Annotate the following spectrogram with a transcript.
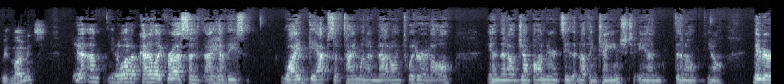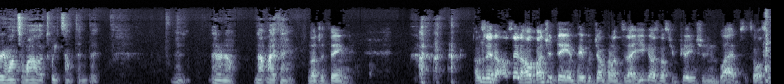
with moments? Yeah, um, you know what? I'm kind of like Russ. I, I have these wide gaps of time when I'm not on Twitter at all, and then I'll jump on there and see that nothing changed, and then I'll, you know, maybe every once in a while I'll tweet something, but I, don't know, not my thing. Not your thing. I'm seeing I'm seeing a whole bunch of DM people jumping on today. You guys must be pretty interested in blabs. It's awesome.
